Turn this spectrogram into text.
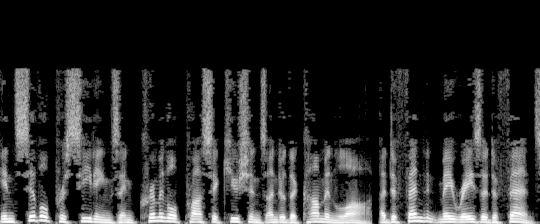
In civil proceedings and criminal prosecutions under the common law, a defendant may raise a defense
